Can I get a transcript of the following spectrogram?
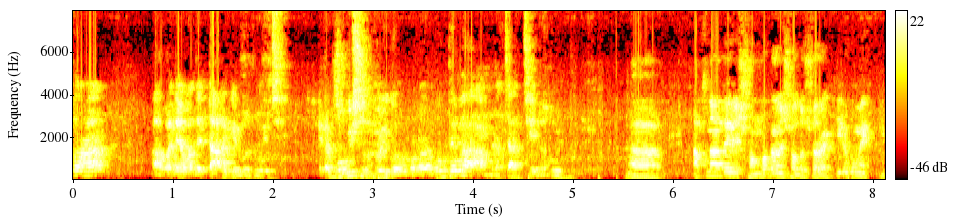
করার মানে আমাদের টার্গেটও রয়েছে। এটা ভবিষ্যৎ পরিকল্পনার মধ্যে বা আমরা চাচ্ছি এটা হইব আপনাদের সংগঠনের সদস্যরা কীরকম একটি?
